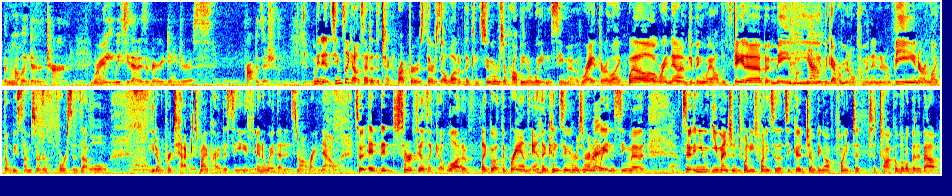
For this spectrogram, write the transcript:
the mm. public doesn't turn. Right. We, we see that as a very dangerous proposition. I mean, it seems like outside of the tech disruptors, there's a lot of the consumers are probably in a wait and see mode, right? They're like, well, right now I'm giving away all this data, but maybe yeah. the government will come in and intervene, or like there'll be some sort of forces that will, you know, protect my privacy in a way that it's not right now. So it, it sort of feels like a lot of like both the brands and the consumers are in right. a wait and see mode. Yeah. So and you, you mentioned 2020, so that's a good jumping off point to, to talk a little bit about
